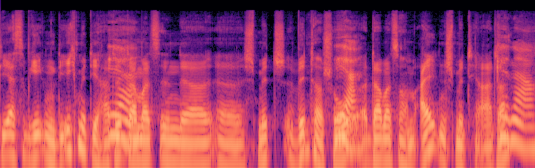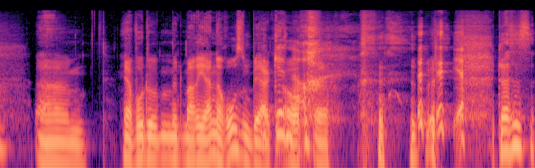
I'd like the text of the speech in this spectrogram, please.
die erste Begegnung, die ich mit dir hatte, Ja. damals in der äh, Schmidt-Wintershow, Ja. damals noch im alten Schmidt-Theater. Genau. Ähm, ja, wo du mit Marianne Rosenberg Genau. auch. Äh, Das ist,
